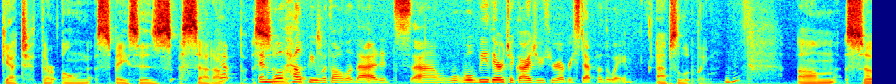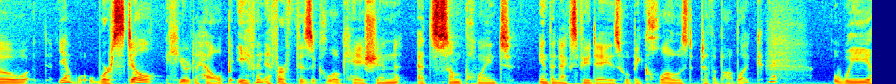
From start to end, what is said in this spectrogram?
get their own spaces set Yep. up. And so we'll help you with all of that. It's uh, we'll be there to guide you through every step of the way. Absolutely. Mm-hmm. Um, so, yeah, we're still here to help, even if our physical location at some point in the next few days will be closed to the public. Yep. We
